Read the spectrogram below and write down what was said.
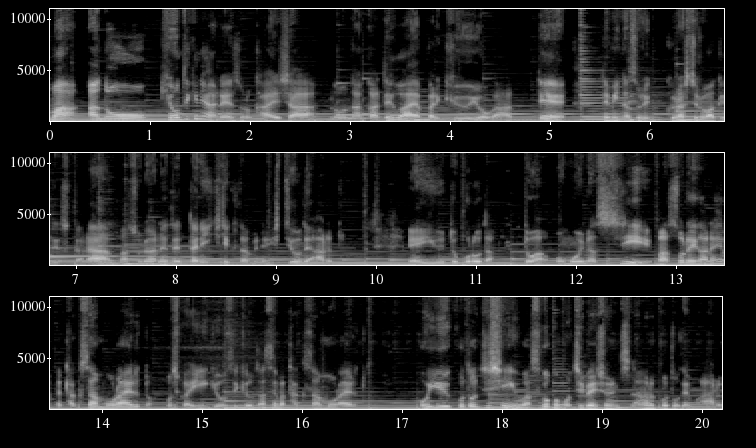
まあ、あの基本的にはね、その会社の中ではやっぱり給与があって、でみんなそれ暮らしてるわけですから、まあ、それはね、絶対に生きていくためには必要であると。いうところだとは思いますし、まあ、それがね、やっぱりたくさんもらえると、もしくはいい業績を出せばたくさんもらえると。こういうこと自身はすごくモチベーションにつながることでもある。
